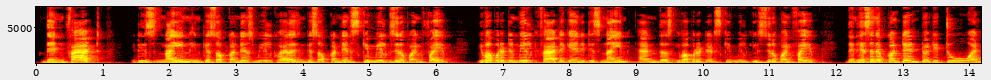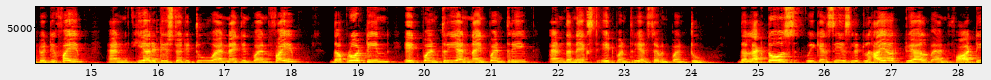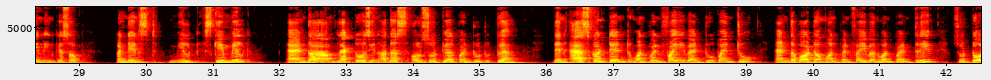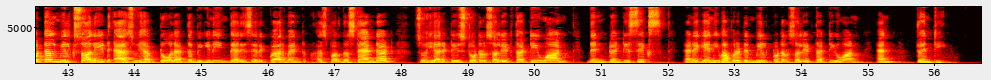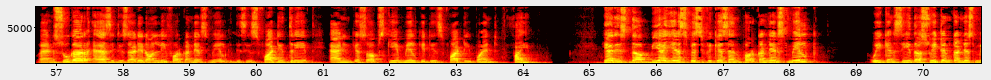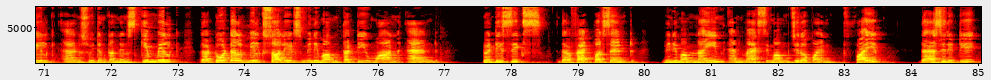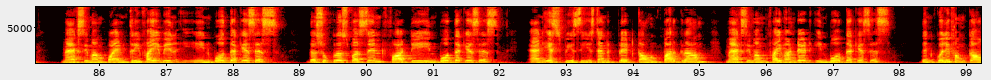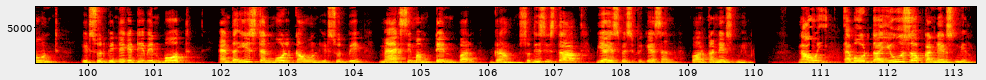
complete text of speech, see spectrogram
Then fat it is 9 in case of condensed milk whereas in case of condensed skim milk 0.5 evaporated milk fat again it is 9 and the evaporated skim milk is 0.5 then SNF content 22 and 25 and here it is 22 and 19.5 the protein 8.3 and 9.3 and the next 8.3 and 7.2 the lactose we can see is little higher 12 and 14 in case of condensed milk skim milk. And the lactose in others also 12.2 to 12 then ash content 1.5 and 2.2 and the bottom 1.5 and 1.3 so total milk solid as we have told at the beginning there is a requirement as per the standard. So here it is total solid 31 then 26 and again evaporated milk total solid 31 and 20 and sugar as it is added only for condensed milk this is 43 and in case of skim milk it is 40.5 here is the BIS specification for condensed milk. We can see the sweetened condensed milk and sweetened condensed skim milk. The total milk solids minimum 31 and 26. The fat percent minimum 9 and maximum 0.5. The acidity maximum 0.35 in, in both the cases. The sucrose percent 40 in both the cases and SPC standard plate count per gram maximum 500 in both the cases then coliform count it should be negative in both and the yeast and mold count it should be maximum 10 per gram. So this is the BIS specification for condensed milk. Now about the use of condensed milk.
